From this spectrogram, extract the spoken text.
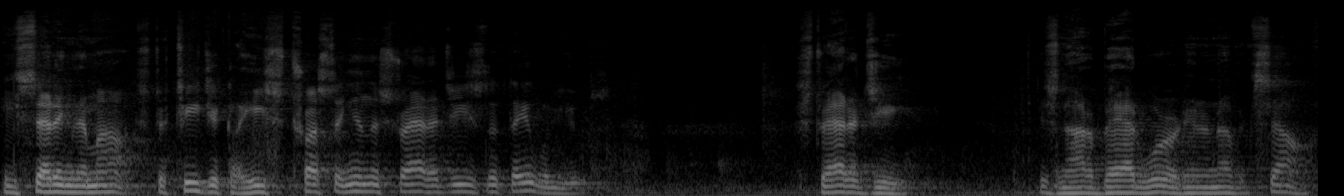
He's setting them out strategically. He's trusting in the strategies that they will use. Strategy is not a bad word in and of itself.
